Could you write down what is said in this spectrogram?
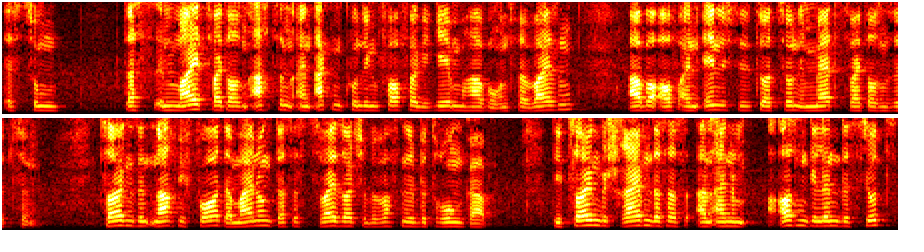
es zum dass es im Mai 2018 einen aktenkundigen Vorfall gegeben habe und verweisen aber auf eine ähnliche Situation im März 2017. Zeugen sind nach wie vor der Meinung, dass es zwei solche bewaffnete Bedrohungen gab. Die Zeugen beschreiben, dass es an einem Außengelände des Jutz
